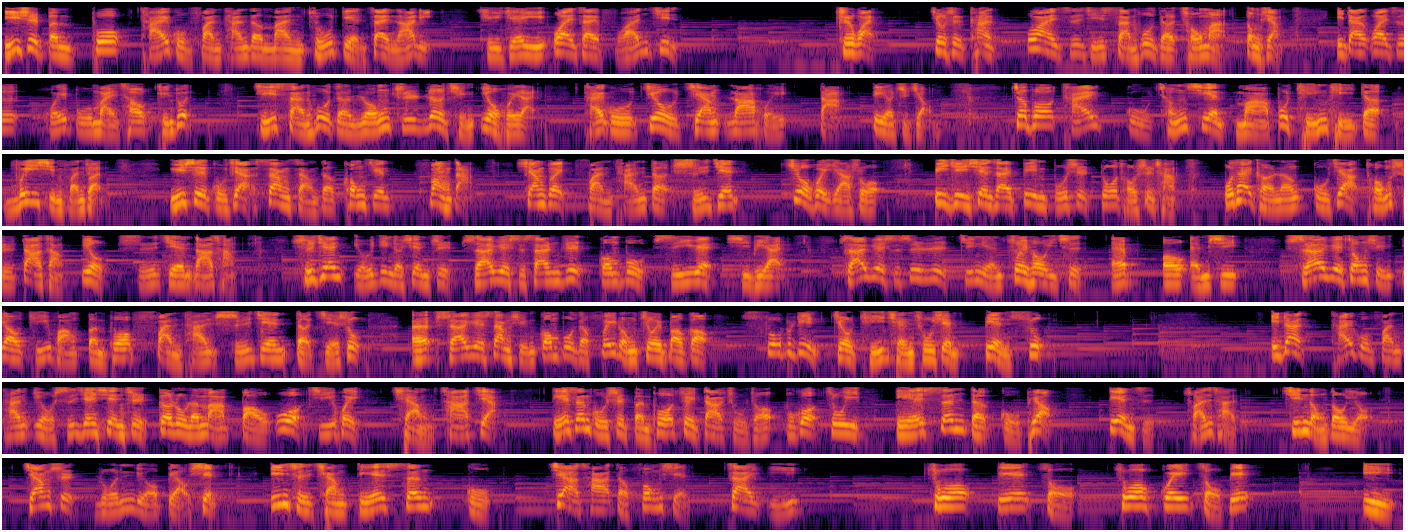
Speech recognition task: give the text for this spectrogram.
于是本波台股反弹的满足点在哪里？取决于外在环境。之外，就是看外资及散户的筹码动向。一旦外资回补买超停顿，及散户的融资热情又回来，台股就将拉回打第二只脚。这波台股呈现马不停蹄的 V 型反转，于是股价上涨的空间放大，相对反弹的时间就会压缩。毕竟现在并不是多头市场，不太可能股价同时大涨又时间拉长，时间有一定的限制。十二月十三日公布十一月 CPI，十二月十四日今年最后一次 FOMC，十二月中旬要提防本波反弹时间的结束，而十二月上旬公布的非农就业报告，说不定就提前出现变数。一旦台股反弹有时间限制，各路人马把握机会抢差价，叠升股是本波最大主轴。不过注意，跌深的股票，电子、传产、金融都有，将是轮流表现。因此，抢跌深股价差的风险在于捉鳖走，捉龟走鳖，以。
